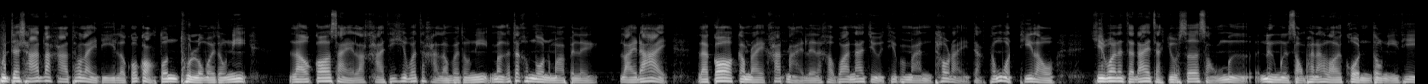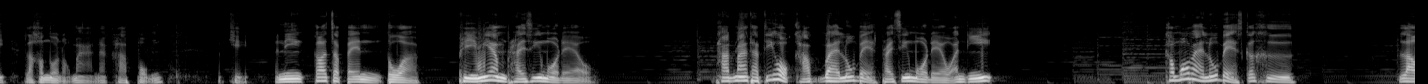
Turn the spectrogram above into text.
คุณจะชาร์จราคาเท่าไหร่ดี เราก็กรอกต้นทุนลงไปตรงนี้ แล้วก็ใส่ราคาที่คิดว่าจะขายลงไปตรงนี้ มันก็จะคำนวณออกมาเป็นรายได้ แล้วก็กำไรคาดหมายเลยนะครับ ว่าน่าจะอยู่ที่ประมาณเท่าไหร่จากทั้งหมดที่เราคิดว่าน่าจะได้จาก user 20,000 12,500คนตรงนี้ที่เราคำนวณออกมานะครับผมโอเคอันนี้ก็จะเป็นตัว premium pricing model ถัดมาแท็บที่ 6 ครับ value based pricing model อันนี้คำว่า value based ก็คือ เรา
